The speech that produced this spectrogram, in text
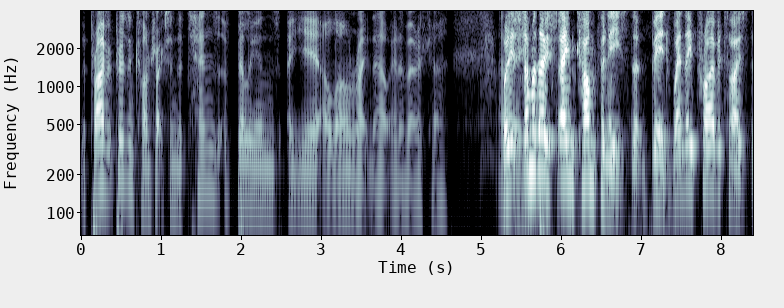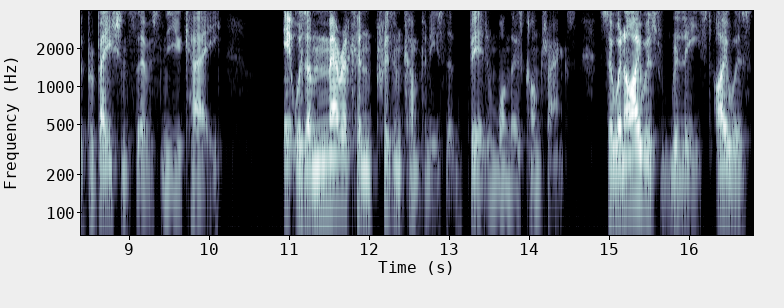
The private prison contracts in the tens of billions a year alone right now in America. Well, it's some of those same companies that bid when they privatized the probation service in the UK. It was American prison companies that bid and won those contracts. So when I was released, I was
